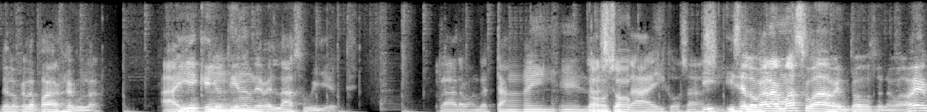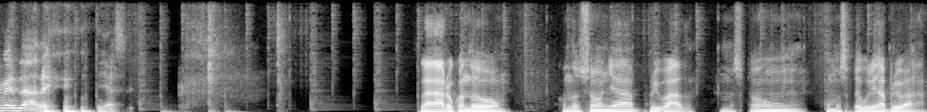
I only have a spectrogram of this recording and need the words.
de lo que la pagan regular. Ahí es que ellos tienen de verdad su billete. Claro, cuando están en, en la No, son- ciudad y cosas así. Y, y se lo ganan más suave entonces. ¿no? A ver, ven, dale. y así. Claro, cuando, cuando son ya privados, cuando son como seguridad privada.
